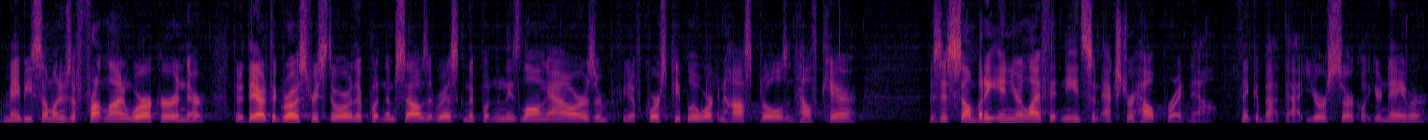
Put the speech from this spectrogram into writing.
Or maybe someone who's a frontline worker and they're, they're there at the grocery store, they're putting themselves at risk and they're putting in these long hours. Or, you know, of course, people who work in hospitals and healthcare. Is there somebody in your life that needs some extra help right now? Think about that. Your circle, your neighbor.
